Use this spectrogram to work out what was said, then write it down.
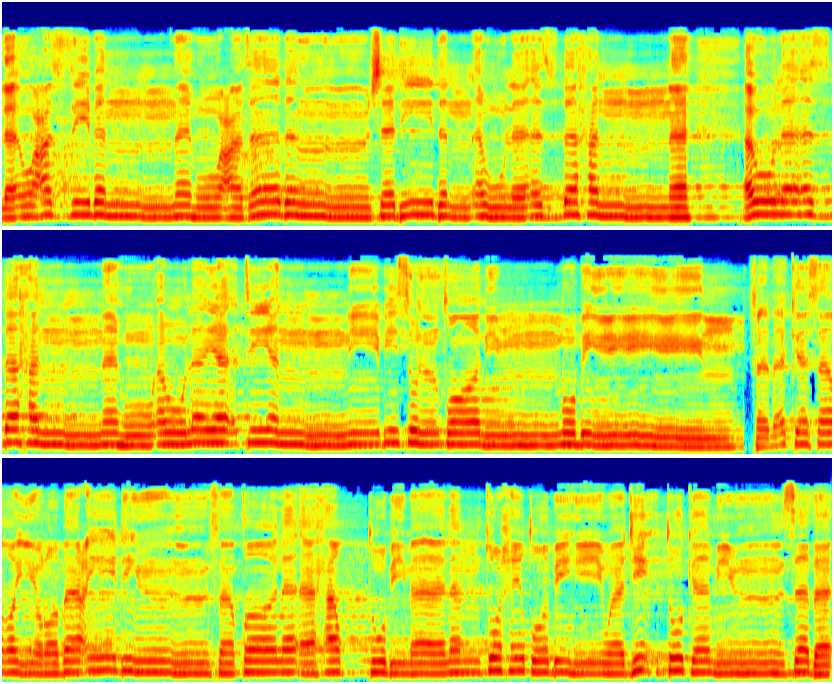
لأعذبنه عذابا شديدا أو لأذبحنه أو لأذبحنه أو ليأتيني بسلطان مبين. فمكث غير بعيد فقال أحطت بما لم تحط به وجئتك من سبأ.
